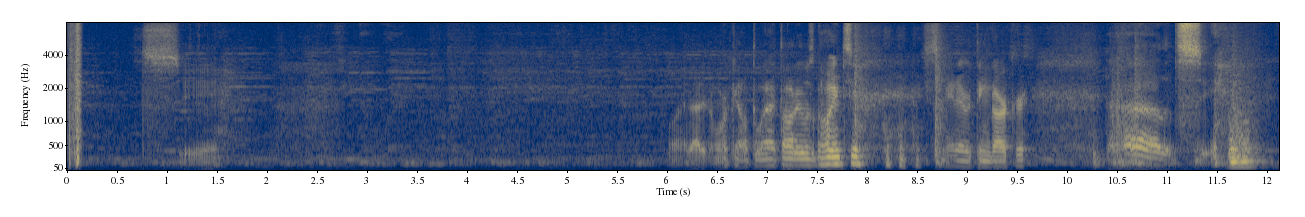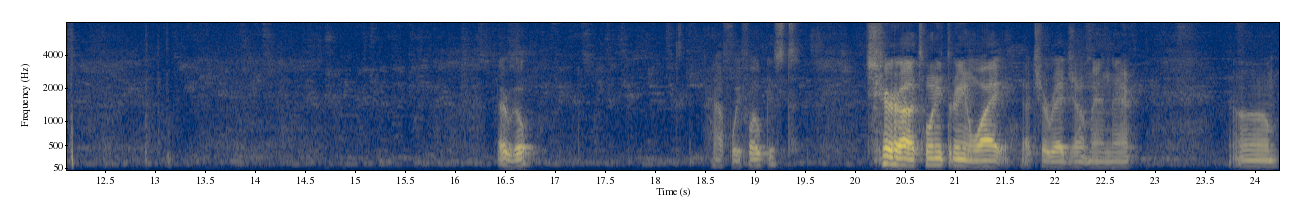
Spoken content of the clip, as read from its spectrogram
Let's see. Well, that didn't work out the way I thought it was going to. Just made everything darker. Uh, let's see. There we go halfway focused. Your uh, 23 in white. Got your red Jumpman there. Um,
